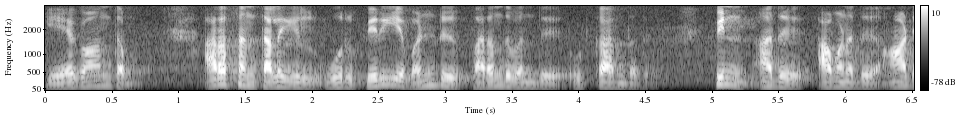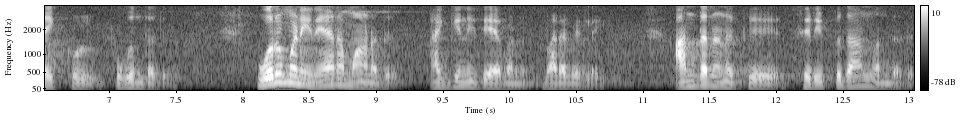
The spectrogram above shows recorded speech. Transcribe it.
ஏகாந்தம். அரசன் தலையில் ஒரு பெரிய வண்டு பறந்து வந்து உட்கார்ந்தது. பின் அது அவனது ஆடைக்குள் புகுந்தது. ஒரு மணி நேரமானது. அக்னி தேவன் வரவில்லை. அந்தணனுக்கு சிரிப்பு தான் வந்தது.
